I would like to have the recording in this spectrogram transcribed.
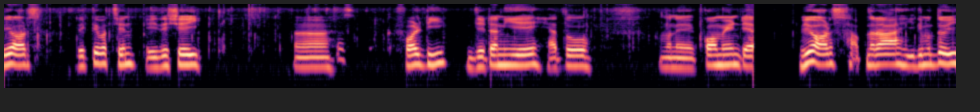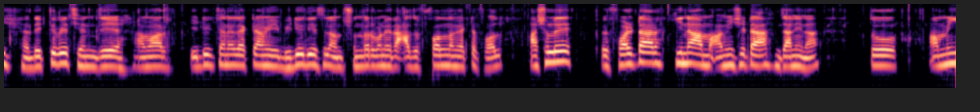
ভিওর্স দেখতে পাচ্ছেন, এই যে সেই ফলটি যেটা নিয়ে এত মানে কমেন্ট ভিওর্স আপনারা ইতিমধ্যেই দেখতে পেয়েছেন যে আমার ইউটিউব চ্যানেলে একটা আমি ভিডিও দিয়েছিলাম, সুন্দরবনের আজব ফল নামে একটা ফল। আসলে ওই ফলটার কী নাম আমি সেটা জানি না। তো আমি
